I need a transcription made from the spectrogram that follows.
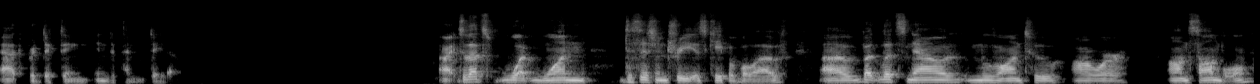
at predicting independent data. All right, so that's what one decision tree is capable of. Uh, but let's now move on to our ensemble.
